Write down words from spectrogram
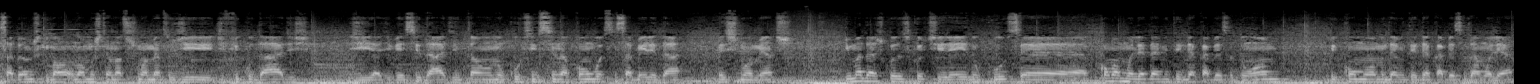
sabemos que vamos ter nossos momentos de dificuldades, de adversidades, então no curso ensina como você saber lidar nesses momentos. E uma das coisas que eu tirei do curso é como a mulher deve entender a cabeça do homem e como o homem deve entender a cabeça da mulher.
